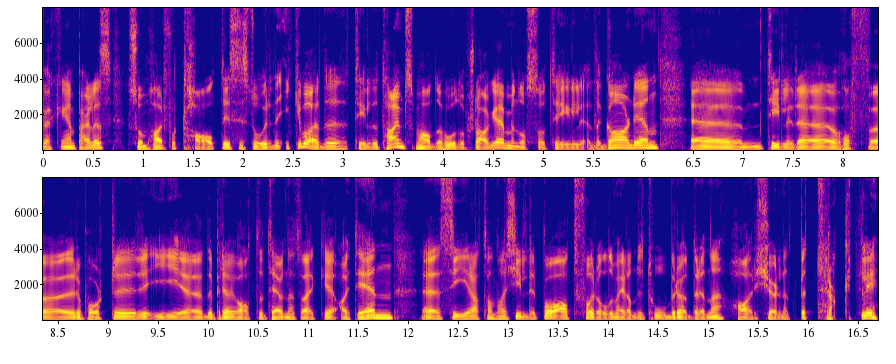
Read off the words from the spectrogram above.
Buckingham Palace, som har fortalt disse historiene, ikke bare til The Times, som hadde hovedoppslaget, men også til The Guardian. Eh, tidligere hoffreporter i eh, det private TV-nettverket ITN eh, sier at han har kilder på at forholdet mellom de to brødrene har kjølnet betraktelig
